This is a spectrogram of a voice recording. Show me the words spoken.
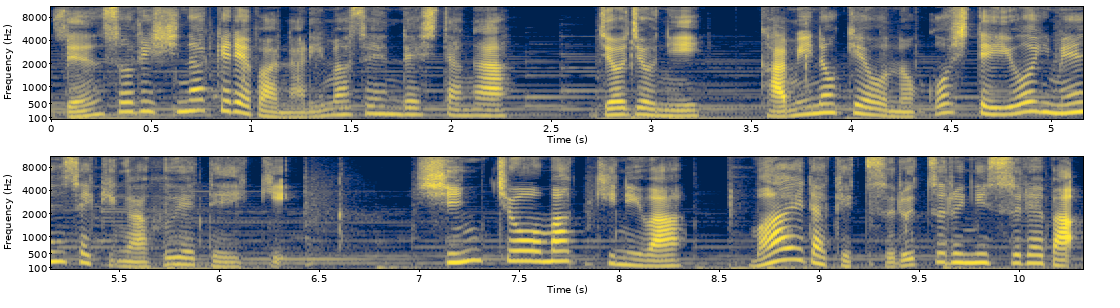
全剃りしなければなりませんでしたが徐々に髪の毛を残して良い面積が増えていき身長末期には前だけツルツルにすれば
